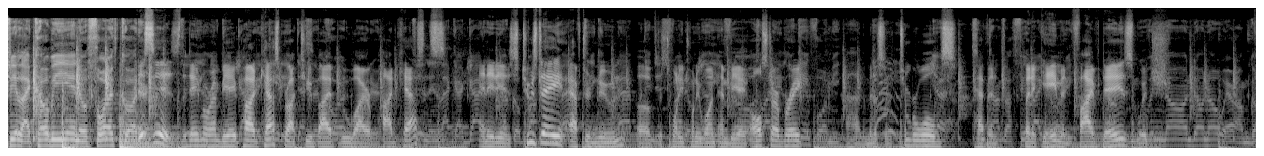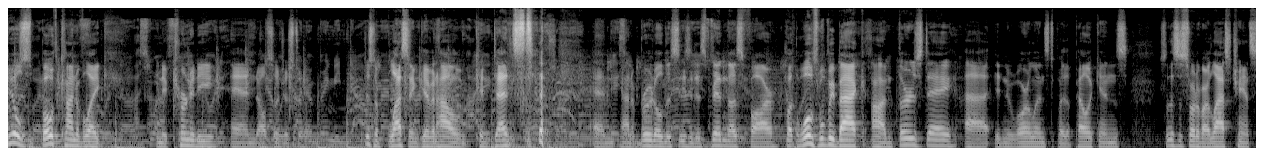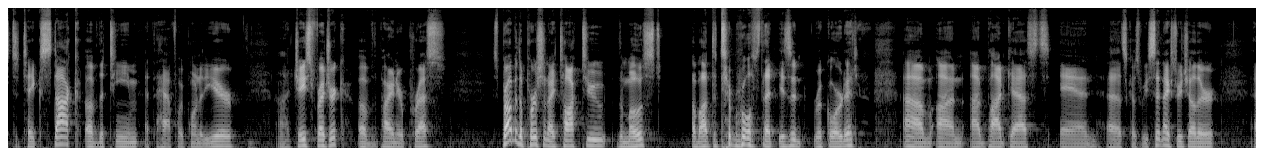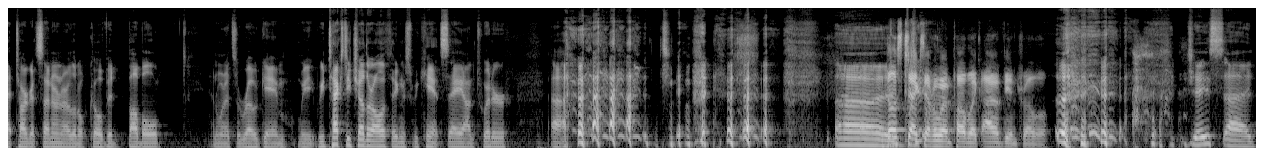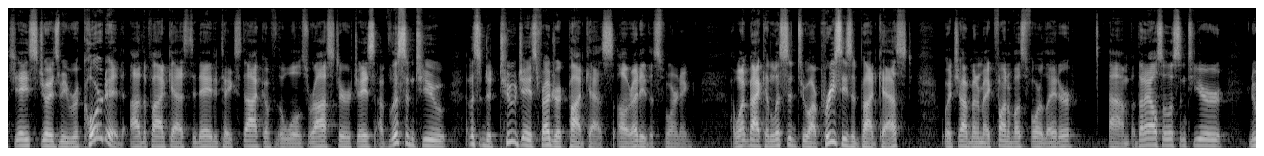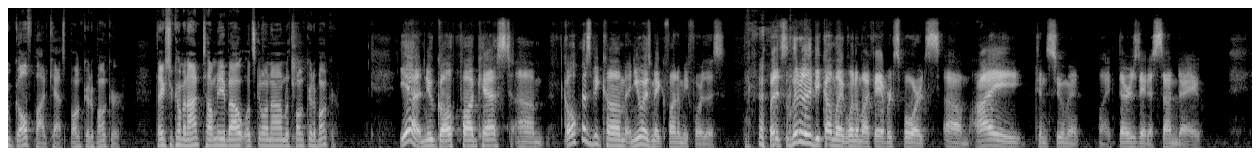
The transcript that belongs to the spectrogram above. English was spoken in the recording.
Feel like Kobe in the fourth quarter. This is the Dane Moore NBA podcast brought to you by Blue Wire Podcasts. And it is Tuesday afternoon of the 2021 NBA All Star break. Uh, the Minnesota Timberwolves haven't played a game in five days, which feels both kind of like an eternity and also just a just a blessing given how condensed and kind of brutal the season has been thus far. But the Wolves will be back on Thursday uh, in New Orleans to play the Pelicans. So this is sort of our last chance to take stock of the team at the halfway point of the year. Uh, Jace Frederick of the Pioneer Press is probably the person I talk to the most about the Timberwolves that isn't recorded um, on on podcasts, and uh, that's because we sit next to each other at Target Center in our little COVID bubble. And when it's a road game, we, we text each other all the things we can't say on Twitter. Uh, uh, Those texts ever went public, I would be in trouble. Jace, uh, Jace joins me recorded on the podcast today to take stock of the Wolves roster. Jace, I've listened to you. I listened to two Jace Frederick podcasts already this morning. I went back and listened to our preseason podcast, which I'm going to make fun of us for later. Um, but then I also listened to your new golf podcast, Bunker to Bunker. Thanks for coming on. Tell me about what's going on with Bunker to Bunker. Yeah, new golf podcast. Um, golf has become, and you always make fun of me for this, but it's literally become like one of my favorite sports. Um, I consume it like Thursday to Sunday.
